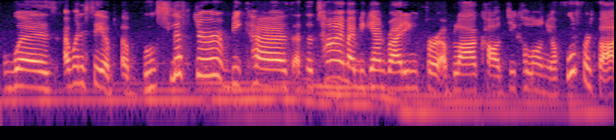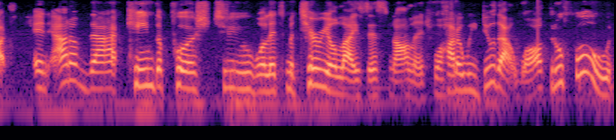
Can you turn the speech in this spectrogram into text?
was, I want to say, a, a boost lifter because at the time I began writing for a blog called Decolonial Food for Thought. And out of that came the push to, well, let's materialize this knowledge. Well, how do we do that? Well, through food.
